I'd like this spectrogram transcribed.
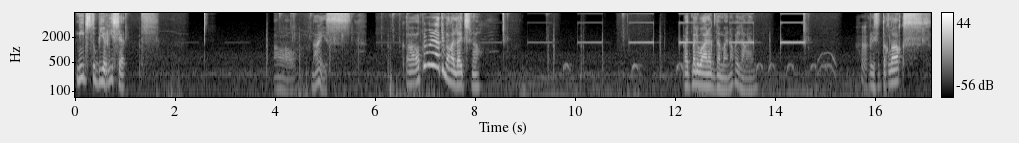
needs to be reset. Oh, nice. Uh, open muna natin mga lights now. Kahit maliwanag naman, okay lang yan. Reset the clocks.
